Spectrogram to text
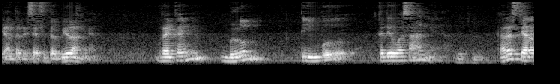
yang tadi saya sudah bilang ya, mereka ini belum timbul kedewasaannya. Gitu. Karena secara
